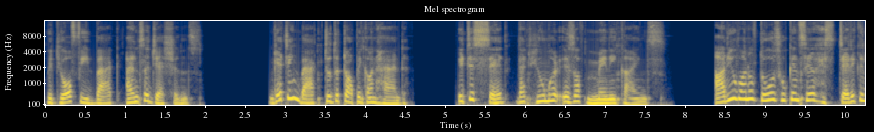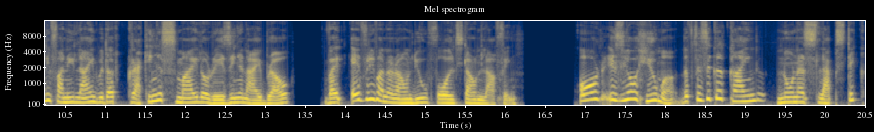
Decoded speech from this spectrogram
with your feedback and suggestions. Getting back to the topic on hand, it is said that humor is of many kinds. Are you one of those who can say a hysterically funny line without cracking a smile or raising an eyebrow while everyone around you falls down laughing? Or is your humor the physical kind known as slapstick?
